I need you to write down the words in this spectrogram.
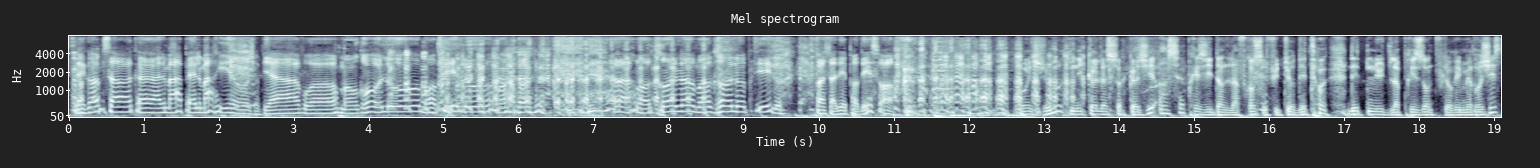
C'est comme ça qu'elle m'appelle Marie-Ange. Viens voir mon gros loup, mon petit loup, mon gros loup. Mon gros loup, mon gros loup, petit loup. Enfin, ça dépend des soirs. Bonjour, Nicolas Sarkozy, ancien président de la France et futur déten- détenu de la prison de Fleury-Mérogis.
